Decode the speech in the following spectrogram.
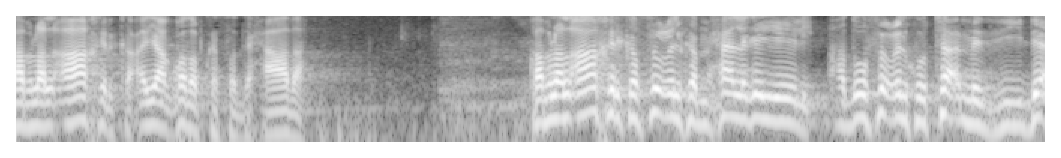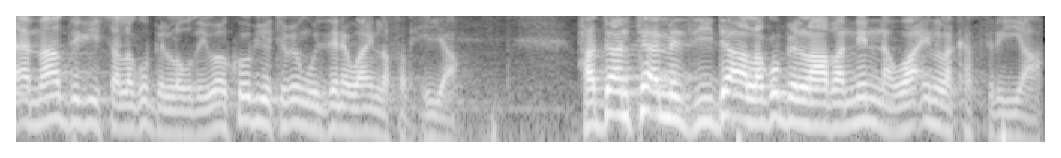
Qablaakhirka ayaa qodobka saddexaada. Qablaakhirka ficilka maxaa laga yeeli? Hadduu ficilku ta masiidaa maadigiisa lagu bilowday waa koob iyo toban wasane waa in la fadxiyaa. Haddaan ta masiidaa lagu bilaabaninna waa in la kasriyaa.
